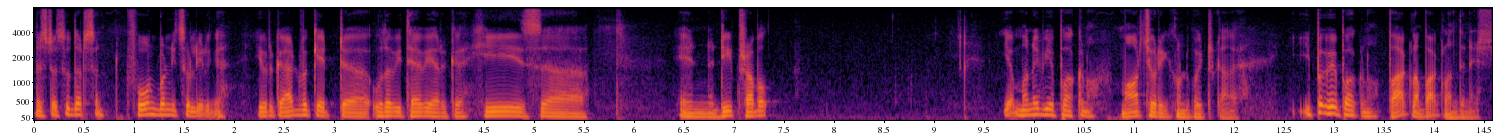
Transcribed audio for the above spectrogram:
மிஸ்டர் சுதர்சன் ஃபோன் பண்ணி சொல்லிடுங்க. இவருக்கு அட்வொகேட் உதவி தேவையாக இருக்குது he is in deep trouble என் மனைவியை பார்க்கணும். மார்ச் வரைக்கும் கொண்டு போயிட்டுருக்காங்க. இப்போவே பார்க்கணும். பார்க்கலாம் பார்க்கலாம் தினேஷ்.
